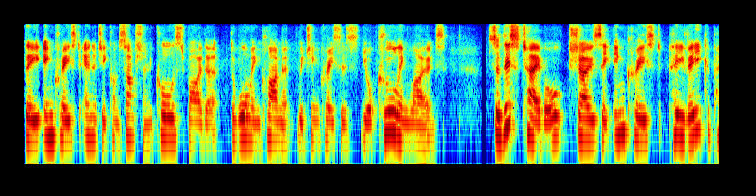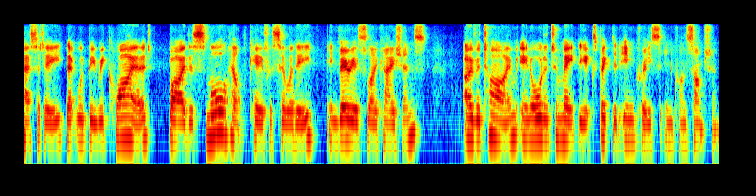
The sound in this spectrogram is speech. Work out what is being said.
the increased energy consumption caused by the, the warming climate, which increases your cooling loads. So this table shows the increased PV capacity that would be required by the small healthcare facility in various locations over time in order to meet the expected increase in consumption.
